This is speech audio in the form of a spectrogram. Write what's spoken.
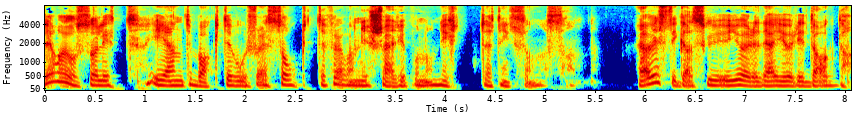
det var jo også litt igjen tilbake til hvorfor jeg solgte, for jeg var nysgjerrig på noe nytt. Jeg tenkte sånn og sånn. Jeg visste ikke at jeg skulle gjøre det jeg gjør i dag, da.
